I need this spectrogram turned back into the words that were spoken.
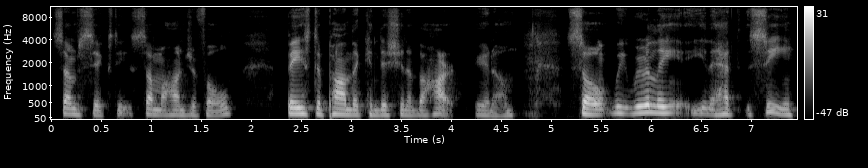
some 60, some a hundredfold, based upon the condition of the heart, you know. So we really you know, have to see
